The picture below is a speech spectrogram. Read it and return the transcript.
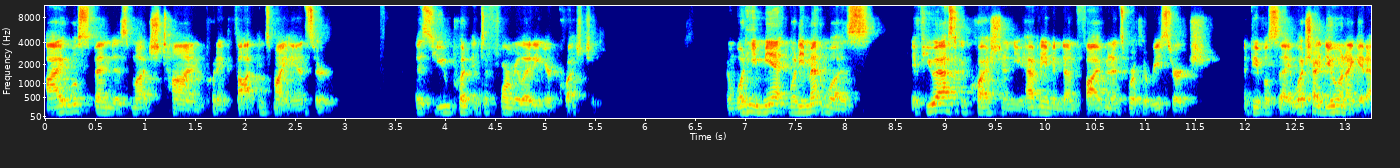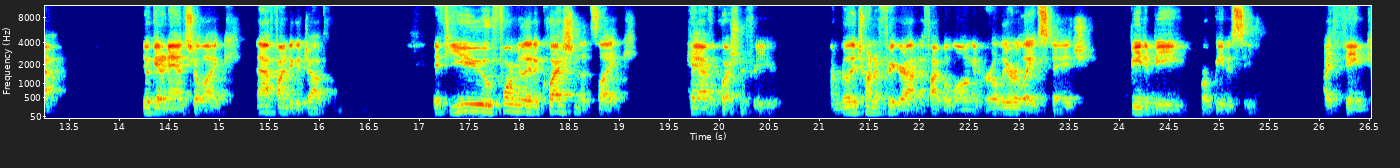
I will spend as much time putting thought into my answer as you put into formulating your question. And what he meant, what he meant was, if you ask a question, you haven't even done five minutes worth of research, and people say, "What should I do when I get out?" You'll get an answer like, "Ah, find a good job." If you formulate a question that's like, "Hey, I have a question for you. I'm really trying to figure out if I belong in early or late stage, B2B or B2C. I think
